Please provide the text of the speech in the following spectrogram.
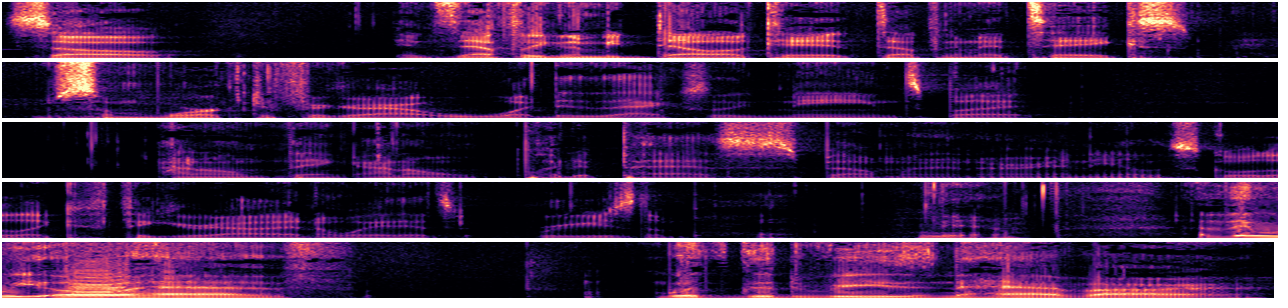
So it's definitely going to be delicate. Definitely going to take some work to figure out what this actually means, but. I don't think I don't put it past Spelman or any other school to like figure out in a way that's reasonable. Yeah. I think we all have, with good reason, to have our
